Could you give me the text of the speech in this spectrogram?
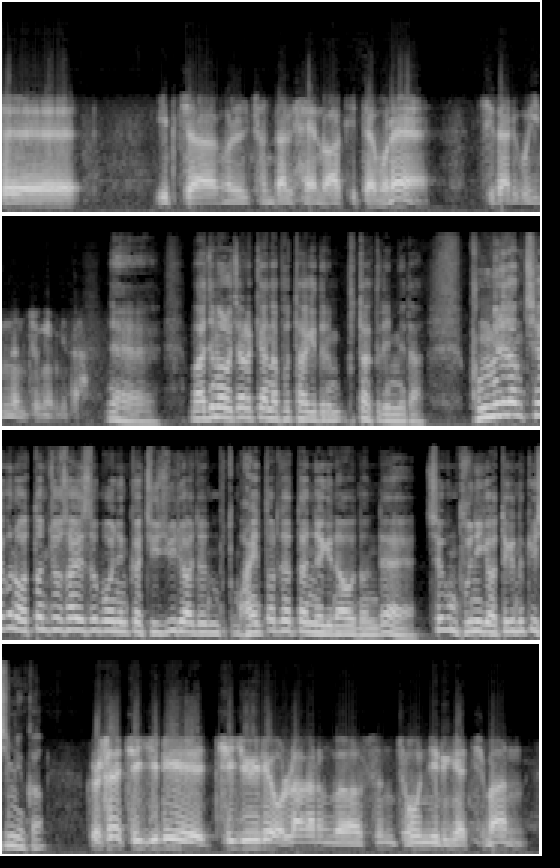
제 입장을 전달해 놨기 때문에 기다리고 있는 중입니다. 예. 마지막으로 짧게 하나 부탁이 부탁드립니다. 국민의당 최근 어떤 조사에서 보니까 지지율이 아주 많이 떨어졌다는 얘기 나오던데 최근 분위기 어떻게 느끼십니까? 글쎄 지지율이 지지율이 올라가는 것은 좋은 일이겠지만 어,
